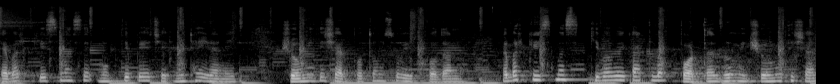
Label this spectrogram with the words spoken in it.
এবার ক্রিসমাসে মুক্তি পেয়েছে মিঠাই রানী। সৌমিতি স্যার প্রথম ছবি প্রদান। এবার ক্রিসমাস কীভাবে কাটল? পর্দার রুমি সৌমিতি স্যার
